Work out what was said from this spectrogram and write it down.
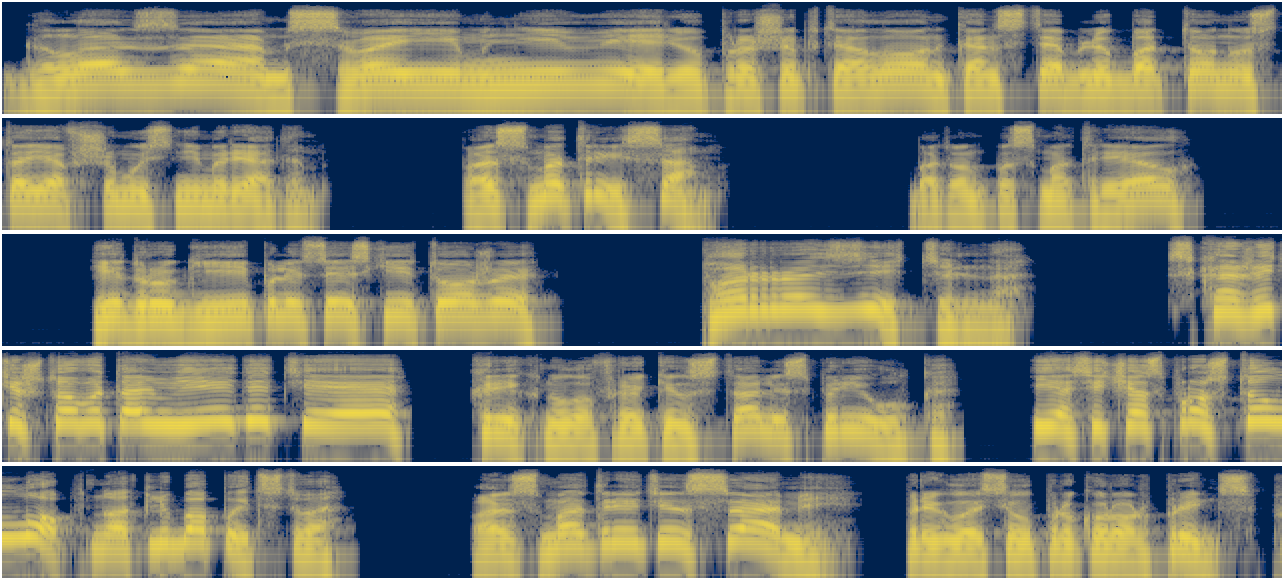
«Глазам своим не верю», — прошептал он констеблю Батону, стоявшему с ним рядом. «Посмотри сам». Батон посмотрел, и другие полицейские тоже. «Поразительно!» «Скажите, что вы там видите?» — крикнула Фрёкинсталь из переулка. «Я сейчас просто лопну от любопытства». «Посмотрите сами», — пригласил прокурор Принцип.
